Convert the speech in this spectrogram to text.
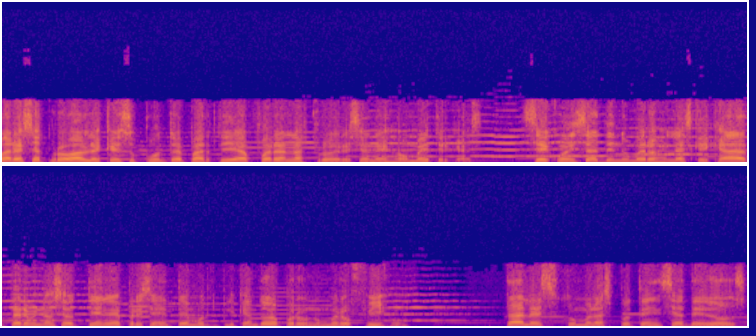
Parece probable que su punto de partida fueran las progresiones geométricas, secuencias de números en las que cada término se obtiene el precedente multiplicándolo por un número fijo, tales como las potencias de 2,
